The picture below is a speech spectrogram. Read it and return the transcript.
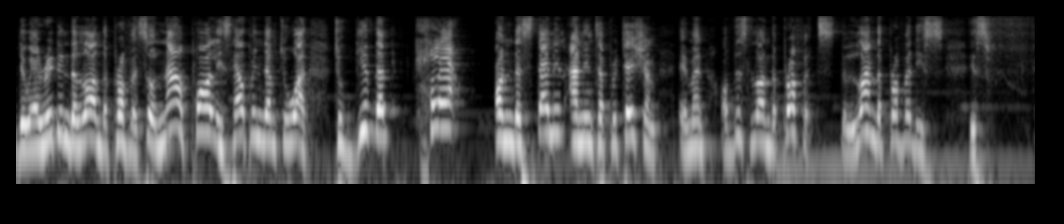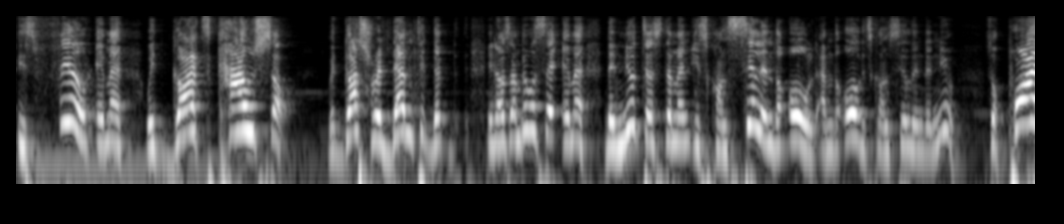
they were reading the law and the prophets. So now Paul is helping them to what? To give them clear understanding and interpretation, amen, of this law and the prophets. The law and the prophet is is is filled, amen, with God's counsel, with God's redemptive. The, you know, some people say, amen, the New Testament is concealing the old, and the old is concealing the new. So Paul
